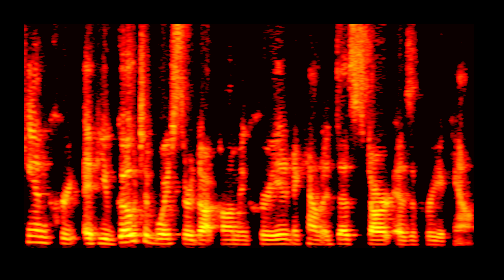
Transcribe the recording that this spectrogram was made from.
can create if you go to voicethread.com and create an account, it does start as a free account.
